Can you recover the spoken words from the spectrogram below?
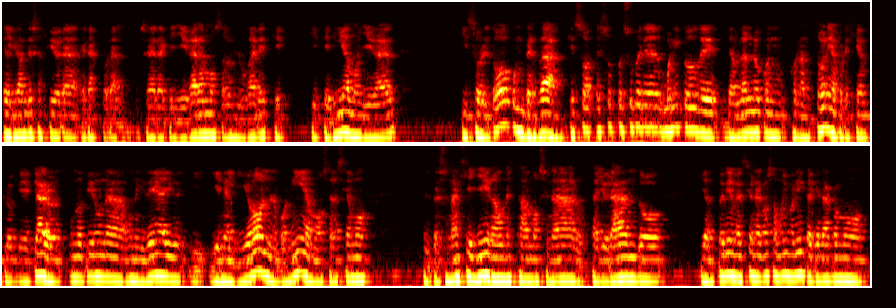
el gran desafío era, era actoral, o sea, era que llegáramos a los lugares que, que queríamos llegar y y sobre todo con verdad, que eso, eso fue súper bonito de, hablarlo con, con, Antonia, por ejemplo, que claro, uno tiene una, una idea y, y, en el guion lo poníamos, o el personaje llega a un estado emocional o está llorando, y Antonia me decía una cosa muy bonita que era como,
